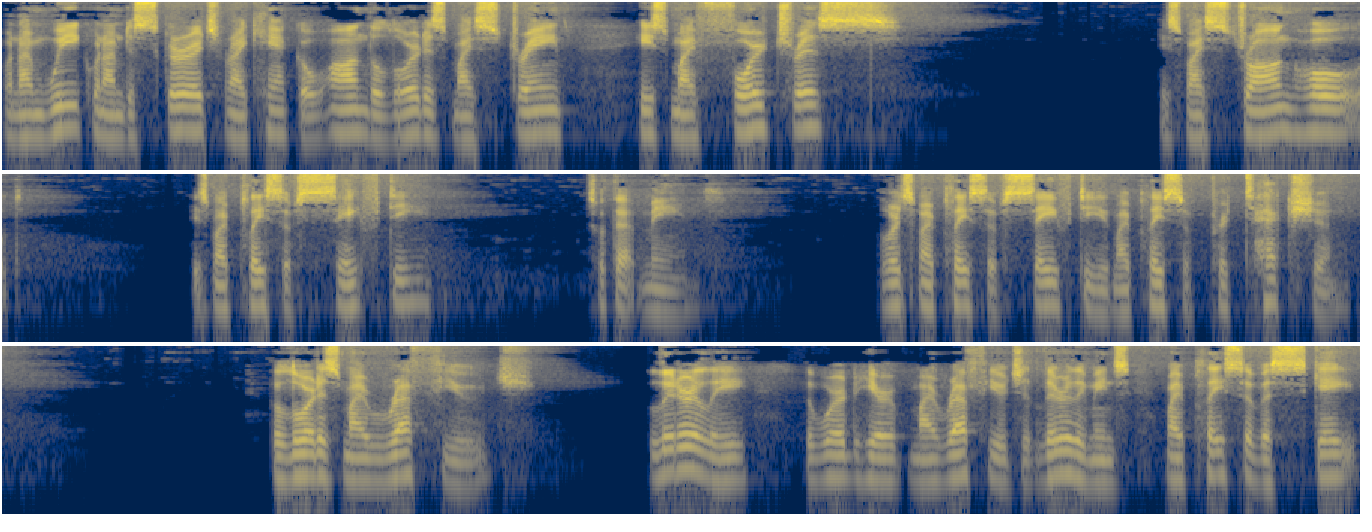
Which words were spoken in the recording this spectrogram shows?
When I'm weak, when I'm discouraged, when I can't go on, the Lord is my strength. He's my fortress. He's my stronghold. is my place of safety. That's what that means. The Lord's my place of safety, my place of protection. The Lord is my refuge. Literally, the word here, my refuge, it literally means my place of escape,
